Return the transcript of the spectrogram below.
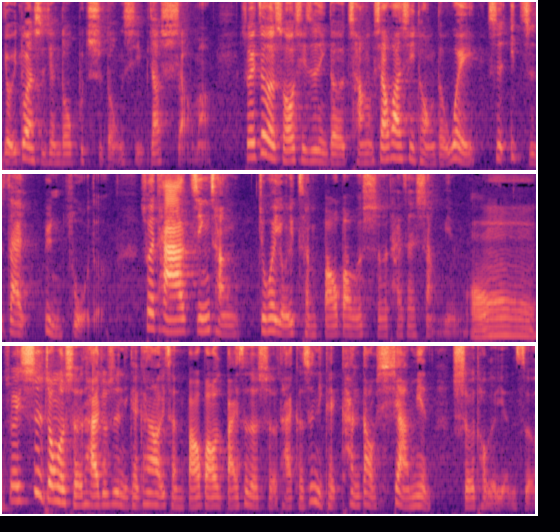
有一段时间都不吃东西，比较少嘛。所以这个时候，其实你的肠消化系统的胃是一直在运作的，所以它经常。就会有一层薄薄的舌苔在上面。哦，所以适中的舌苔就是你可以看到一层薄薄的白色的舌苔，可是你可以看到下面舌头的颜色，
